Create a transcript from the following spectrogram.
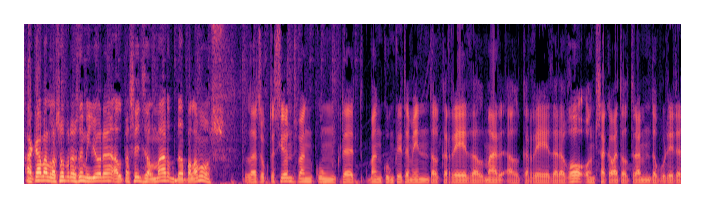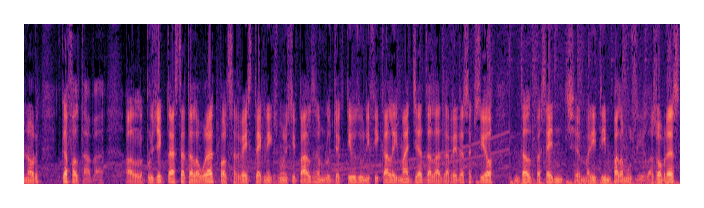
Acaben les obres de millora al passeig del Mar de Palamós. Les actuacions van, concret, van concretament del carrer del Mar al carrer d'Aragó, on s'ha acabat el tram de Vorera Nord que faltava. El projecte ha estat elaborat pels serveis tècnics municipals amb l'objectiu d'unificar la imatge de la darrera secció del passeig marítim palamosí. Les obres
